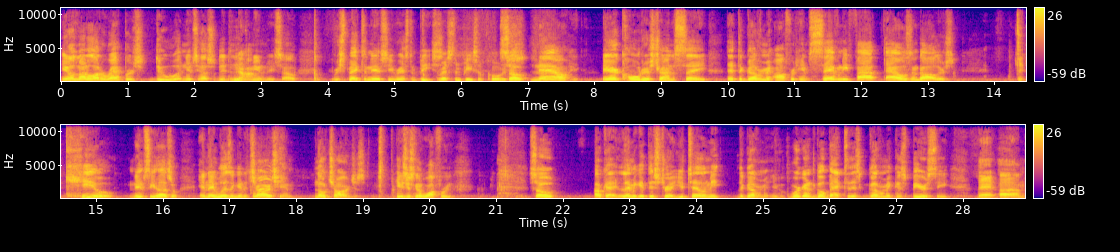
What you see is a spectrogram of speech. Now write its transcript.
You know, not a lot of rappers do what Nipsey Hussle did to the No. community. So, respect to Nipsey. Rest in peace. Rest in peace, of course. So now, Eric Holder is trying to say that the government offered him seventy-five thousand dollars to kill Nipsey Hussle, and they wasn't going to charge him. No charges. He was just going to walk free. So, okay, let me get this straight. You're telling me the government. We're going to go back to this government conspiracy that um,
